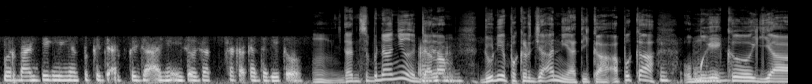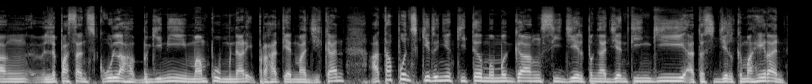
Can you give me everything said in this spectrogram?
berbanding dengan pekerjaan-pekerjaan yang Izzo cakapkan tadi tu. Hmm. Dan sebenarnya dalam dunia pekerjaan ni Atika, apakah hmm. mereka yang lepasan sekolah begini mampu menarik perhatian majikan ataupun sekiranya kita memegang sijil pengajian tinggi atau sijil kemahiran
